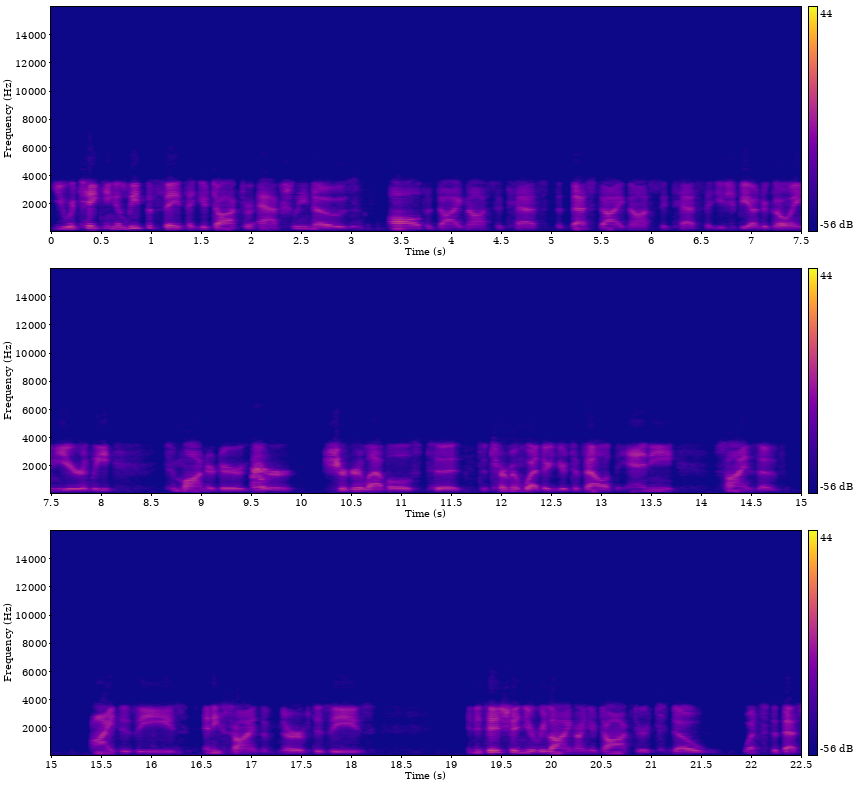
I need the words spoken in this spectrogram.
you are taking a leap of faith that your doctor actually knows all the diagnostic tests, the best diagnostic tests that you should be undergoing yearly to monitor your sugar levels, to determine whether you're developing any signs of eye disease, any signs of nerve disease. In addition, you're relying on your doctor to know what's the best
